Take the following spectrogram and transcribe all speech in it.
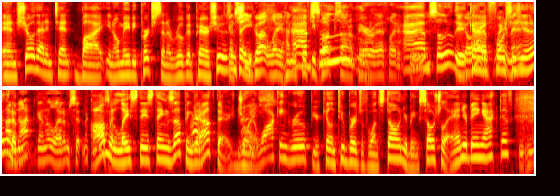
and show that intent by you know maybe purchasing a real good pair of shoes and say you go out and lay 150 bucks on a pair of athletic shoes. Absolutely. You It kind hey, of forces you to- I'm not going to let them sit in the closet. I'm going to lace these things up and Right. get out there. Join Nice. a walking group. You're killing two birds with one stone. You're being social and you're being active. Mm-hmm.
